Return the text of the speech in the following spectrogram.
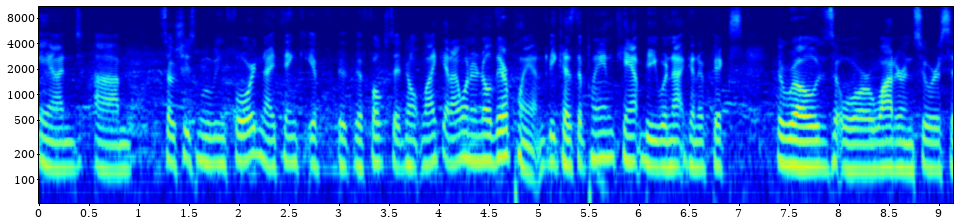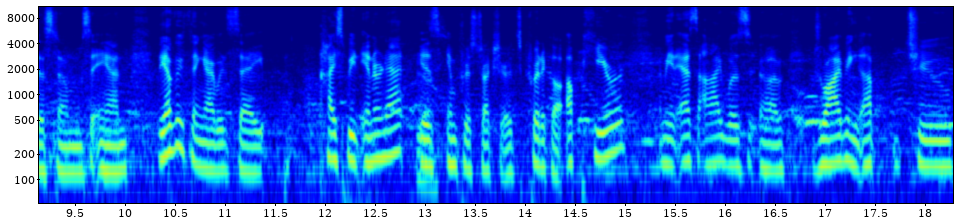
And um, so she's moving forward. And I think if the- the folks that don't like it, I want to know their plan because the plan can't be we're not going to fix the roads or water and sewer systems. And the other thing I would say, high speed internet is infrastructure. It's critical. Up here, I mean, as I was uh, driving up to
